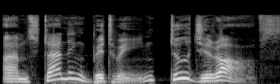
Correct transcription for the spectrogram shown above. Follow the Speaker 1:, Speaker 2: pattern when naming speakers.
Speaker 1: I'm standing between two giraffes.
